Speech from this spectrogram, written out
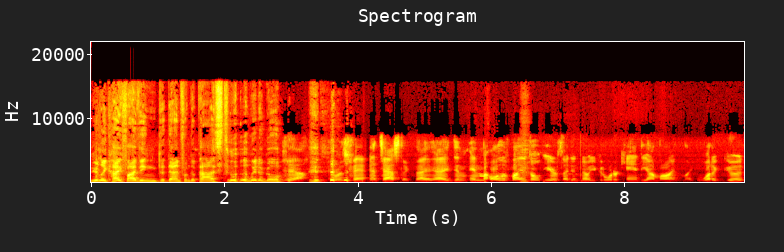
You're like high fiving the Dan from the past. Way to go. Yeah, it was fantastic. I, I didn't in my, all of my adult years, I didn't know you could order candy online. Like, what a good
